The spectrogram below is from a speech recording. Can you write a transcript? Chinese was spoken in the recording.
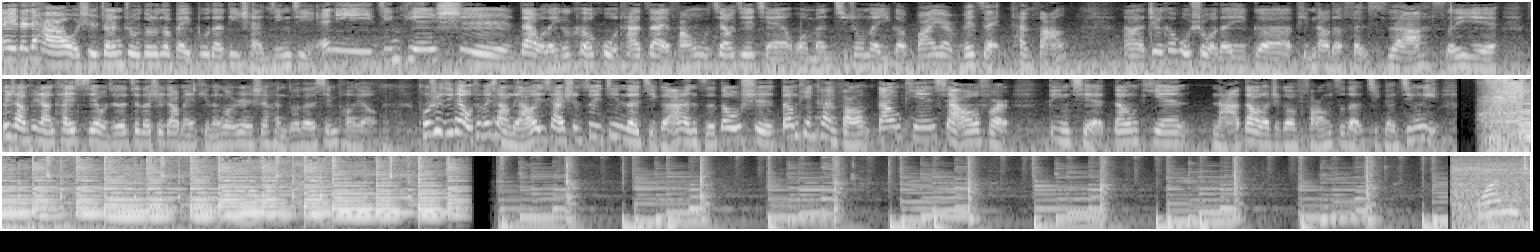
嘿，大家好，我是专注多伦多北部的地产经纪 Annie。今天是带我的一个客户，他在房屋交接前，我们其中的一个 buyer visit 看房。呃，这个客户是我的一个频道的粉丝啊，所以非常非常开心。我觉得借的社交媒体能够认识很多的新朋友。同时，今天我特别想聊一下，是最近的几个案子都是当天看房，当天下 offer，并且当天拿到了这个房子的几个经历。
